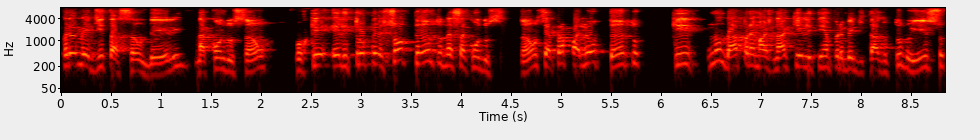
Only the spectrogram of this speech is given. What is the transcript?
premeditação dele na condução, porque ele tropeçou tanto nessa condução, se atrapalhou tanto que não dá para imaginar que ele tenha premeditado tudo isso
